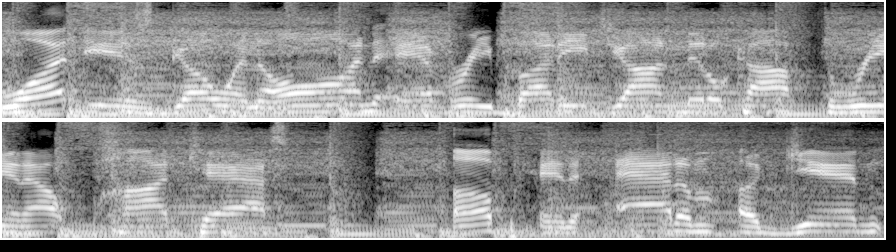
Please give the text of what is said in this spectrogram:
What is going on, everybody? John Middlekauff, Three and Out Podcast. Up and at 'em again.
